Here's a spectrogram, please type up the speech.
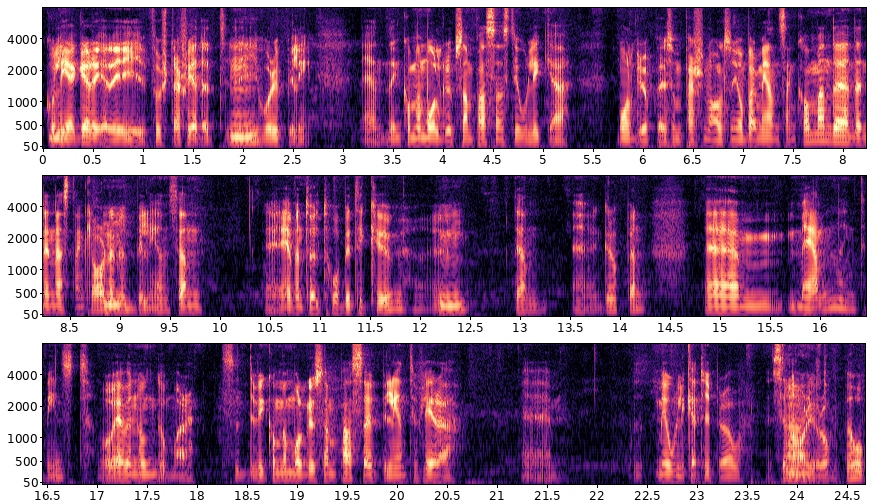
kollegor är det i första skedet i, Mm. i vår utbildning. Eh, Den kommer målgruppsanpassas till olika målgrupper som personal som jobbar med ensamkommande. Den är nästan klar den Mm. utbildningen. Sen eh, eventuellt hbtq, eh, Mm. den eh, gruppen. Ehm, män inte minst och även ungdomar. Så vi kommer målgruppsanpassa utbildningen till flera eh, med olika typer av scenarier och behov.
